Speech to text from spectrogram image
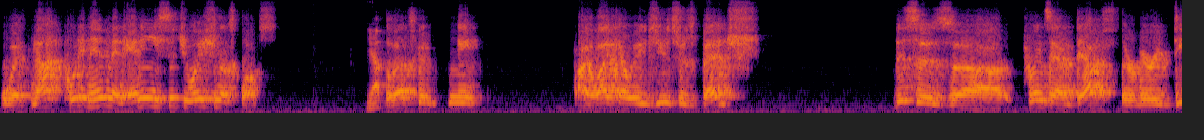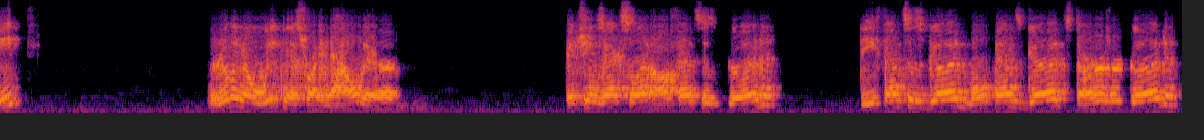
with not putting him in any situation that's close. Yep. So that's good for me. I like how he's used his bench. This is uh, Twins have depth. They're very deep. There's really no weakness right now. Their pitching's excellent. Offense is good. Defense is good. Bullpen's good. Starters are good.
